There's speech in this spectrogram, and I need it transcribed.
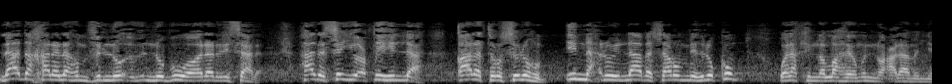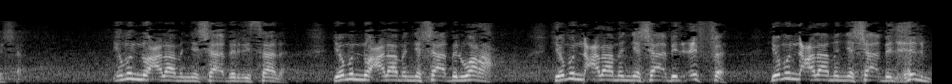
لا دخل لهم في النبوة ولا الرسالة. هذا شيء يعطيه الله. قالت رسلهم إن نحن إلا بشر مثلكم ولكن الله يمن على من يشاء. يمن على من يشاء بالرسالة يمن على من يشاء بالورع يمن على من يشاء بالعفة يمن على من يشاء بالحلم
